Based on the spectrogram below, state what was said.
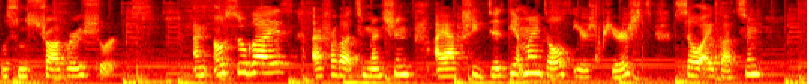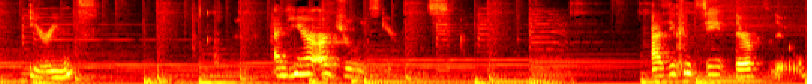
with some strawberry shorts. And also guys, I forgot to mention, I actually did get my doll's ears pierced, so I got some earrings. And here are Julie's earrings. As you can see, they're blue.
